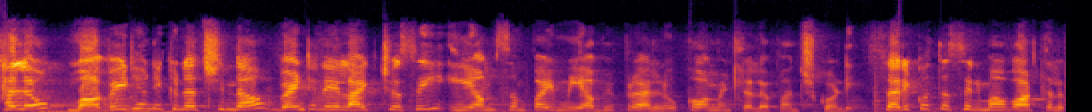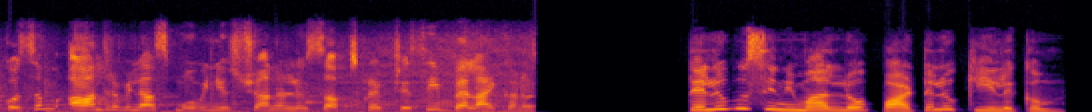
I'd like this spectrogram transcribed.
హలో మా వీడియో నీకు నచ్చిందా? వెంటనే లైక్ చేసి ఈ అంశంపై మీ అభిప్రాయాలను కామెంట్లలో పంచుకోండి. సరికొత్త సినిమా వార్తల కోసం ఆంధ్ర విలాస్ మూవీ న్యూస్ ఛానల్ను సబ్స్క్రైబ్ చేసి బెల్ తెలుగు సినిమాల్లో పాటలు కీలకం.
